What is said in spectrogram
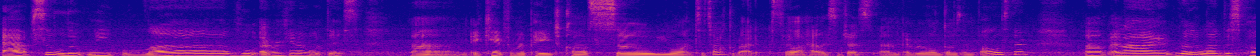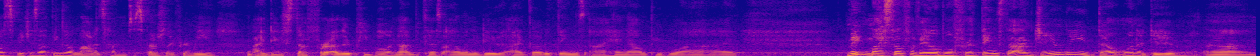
absolutely love whoever came up with this. Um, it came from a page called So You Want to Talk About It. So I highly suggest um, everyone goes and follows them. Um, and I really love this post because I think a lot of times, especially for me, I do stuff for other people, not because I want to do it. I go to things, I hang out with people, I make myself available for things that I genuinely don't want to do. Um,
